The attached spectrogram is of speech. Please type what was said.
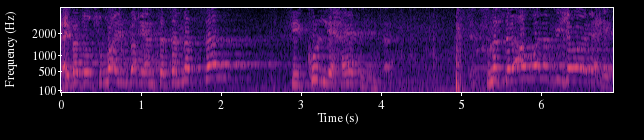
عبادة الله ينبغي أن تتمثل في كل حياة الإنسان. تمثل أولا في جوارحك.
